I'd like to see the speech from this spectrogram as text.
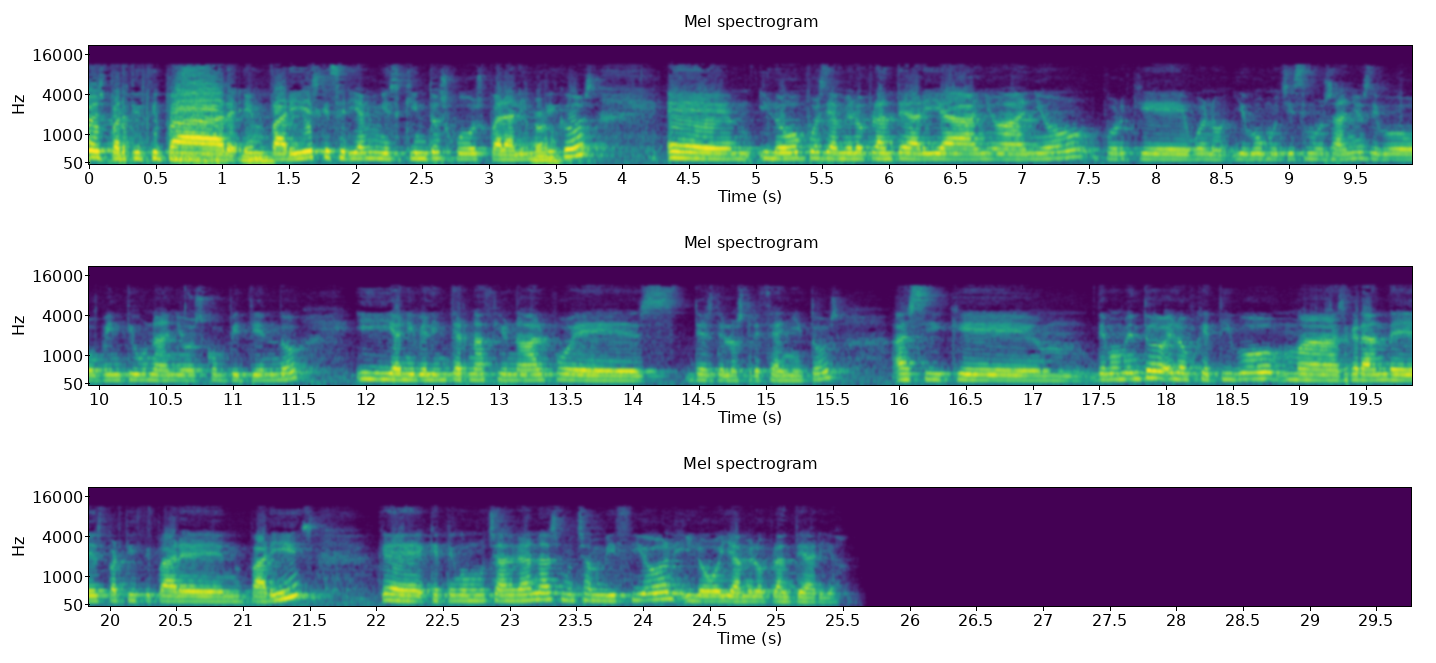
es participar en París, que serían mis quintos Juegos Paralímpicos. Eh, y luego pues ya me lo plantearía año a año porque bueno, llevo muchísimos años, llevo 21 años compitiendo y a nivel internacional pues desde los 13 añitos. Así que mm, de momento el objetivo más grande es participar en París, que, que tengo muchas ganas, mucha ambición y luego ya me lo plantearía.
